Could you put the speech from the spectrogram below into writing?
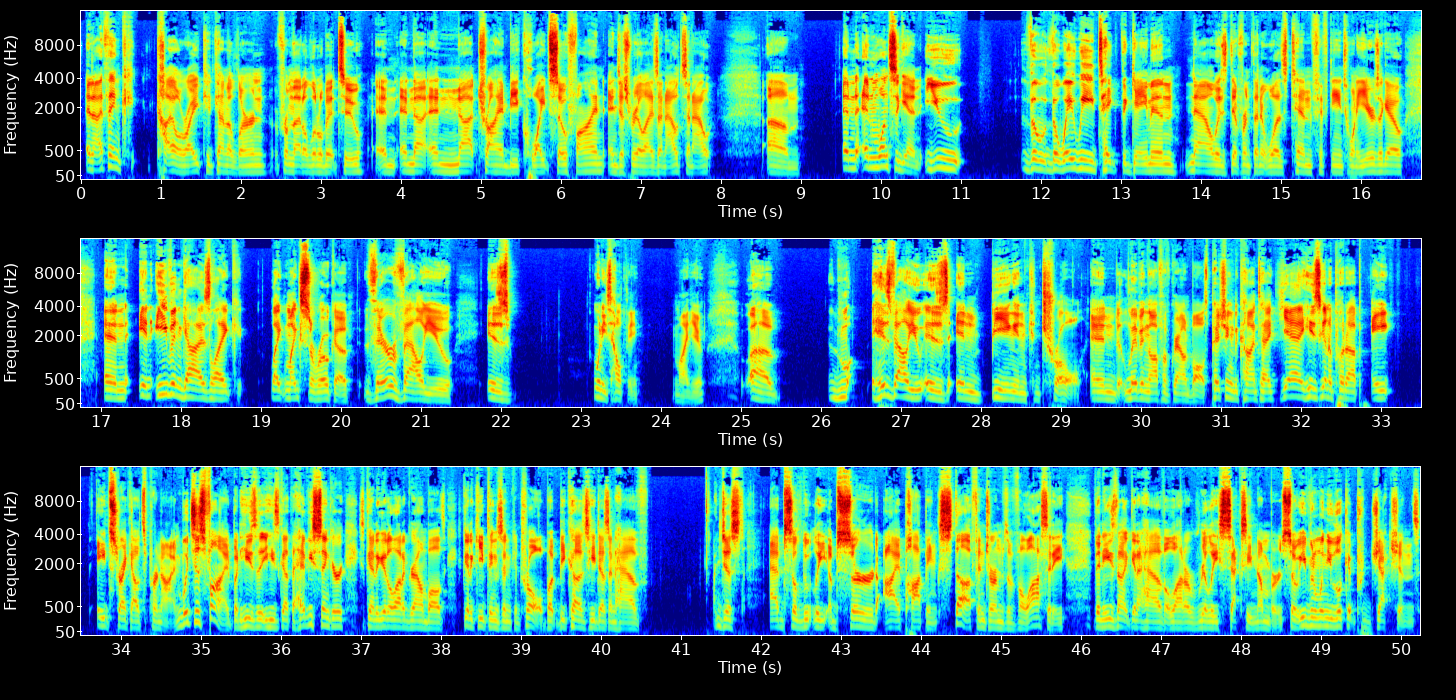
and I think Kyle Wright could kind of learn from that a little bit too, and and not and not try and be quite so fine, and just realize an out's an out. Um, and and once again, you the the way we take the game in now is different than it was 10, 15, 20 years ago. And in even guys like like Mike Soroka, their value is when he's healthy, mind you. Uh, his value is in being in control and living off of ground balls. Pitching to contact, yeah, he's going to put up eight eight strikeouts per nine, which is fine. But he's he's got the heavy sinker. He's going to get a lot of ground balls. He's going to keep things in control. But because he doesn't have just absolutely absurd eye popping stuff in terms of velocity, then he's not going to have a lot of really sexy numbers. So even when you look at projections,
